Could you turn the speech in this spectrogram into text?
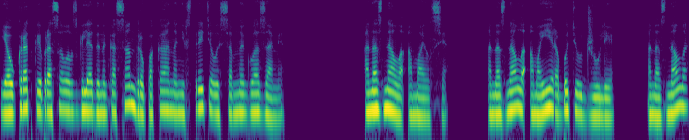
Я украдкой бросала взгляды на Кассандру, пока она не встретилась со мной глазами. Она знала о Майлсе. Она знала о моей работе у Джулии. Она знала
